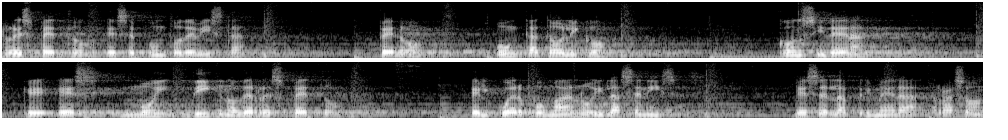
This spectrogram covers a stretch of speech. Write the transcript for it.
Respeto ese punto de vista, pero un católico considera que es muy digno de respeto el cuerpo humano y las cenizas. Esa es la primera razón.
